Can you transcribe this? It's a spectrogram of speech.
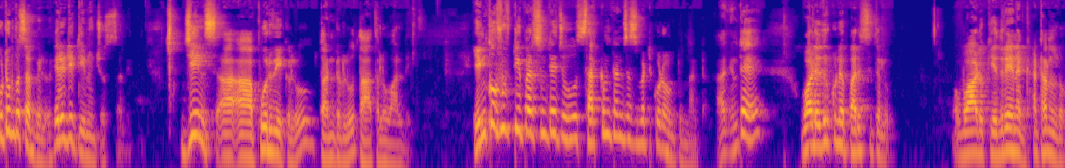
కుటుంబ సభ్యులు హెరిడిటీ నుంచి వస్తుంది. జీన్స్ పూర్వీకులు తండ్రులు తాతలు వాళ్ళది. ఇంకో ఫిఫ్టీ పర్సెంటేజ్ సర్కమ్టెన్సెస్ బట్టి కూడా ఉంటుందంట. అంటే వాడు ఎదుర్కొనే పరిస్థితులు వాడికి ఎదురైన ఘటనలు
